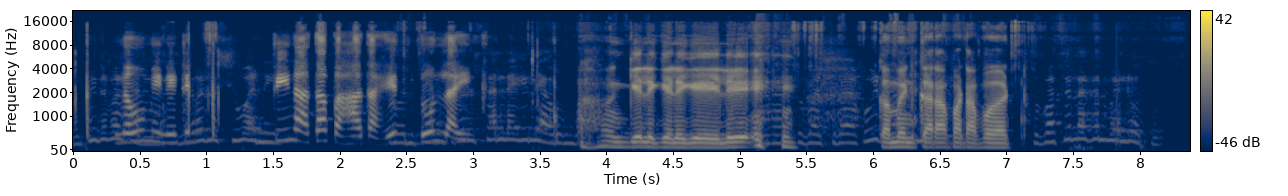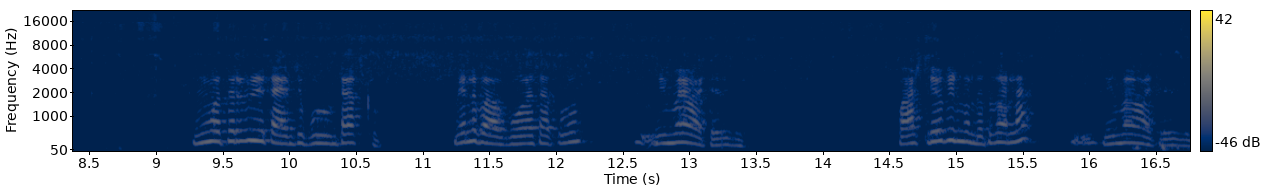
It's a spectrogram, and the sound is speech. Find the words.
मग तिने नऊ बसवलं. मिनिटे बरं शिवानी. तीन आता पाहत आहेत दोन लाईक चालल्या गेल्या औरंगाबाद. गेले गेले गेले सुभाषची बायको इथे कमेंट करा. पटापट सुभाषचं लग्न पहिलं होतं? मग तर मी कायमचे पळून टाकतो. मेलं बाबा गोळा टाकून मी माय वाटेल घे पाच लिहू म्हणलं तुम्हाला? मी माय वाटेल घे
